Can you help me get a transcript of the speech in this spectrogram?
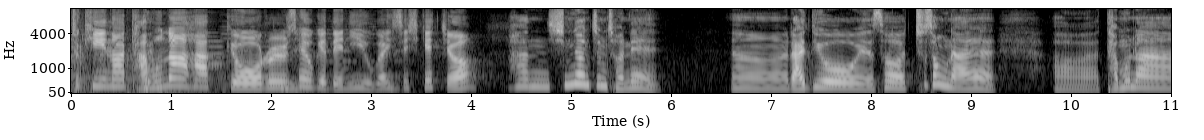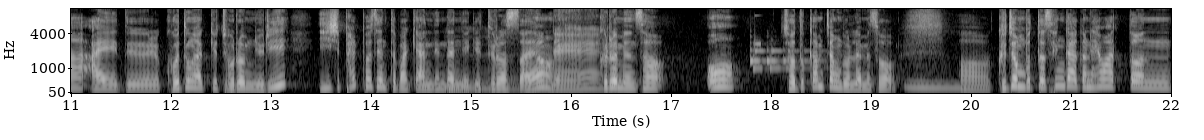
특히나 다문화 학교를 음. 세우게 된 이유가 있으시겠죠? 한 10년쯤 전에 어, 라디오에서 추석날 어, 다문화 아이들 고등학교 졸업률이 28%밖에 안 된다는 얘기를 들었어요. 네. 그러면서 어 저도 깜짝 놀라면서 음. 어, 그 전부터 생각은 해왔던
